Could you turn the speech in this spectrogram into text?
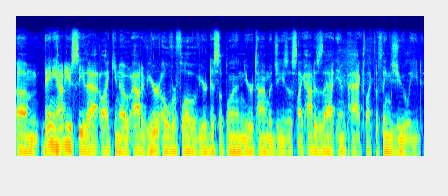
um, Danny, how do you see that? Like, you know, out of your overflow of your discipline, your time with Jesus, like, how does that impact like the things you lead?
